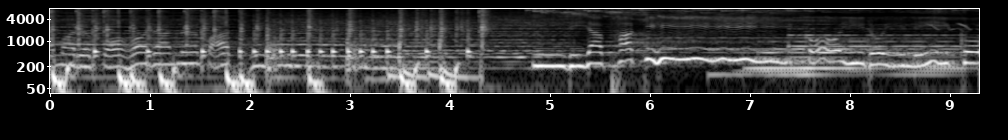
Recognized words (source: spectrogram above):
আমার পহরান পাখি। দিয়া ফাঁকি কই রইলি কো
